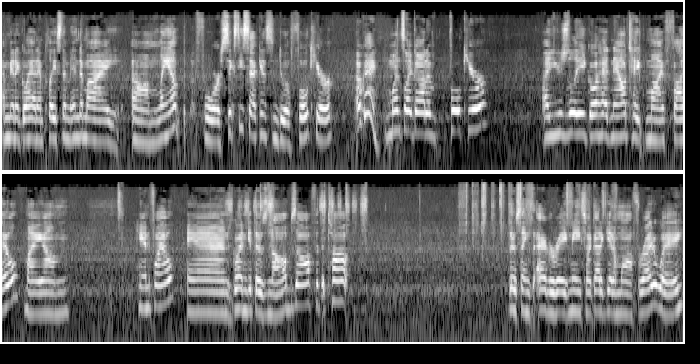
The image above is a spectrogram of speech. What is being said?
I'm going to go ahead and place them into my um, lamp for 60 seconds and do a full cure. Okay, once I got a full cure, I usually go ahead now, take my file, my um, hand file and go ahead and get those knobs off at the top. Those things aggravate me, so I got to get them off right away.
